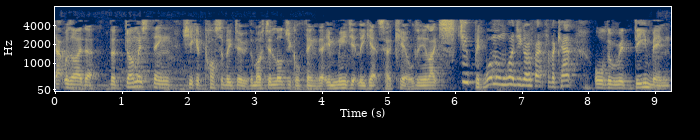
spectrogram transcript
That was either the dumbest thing she could possibly do, the most illogical thing that immediately gets her killed, and you're like, stupid woman, why'd you go back for the cat? Or the redeeming,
